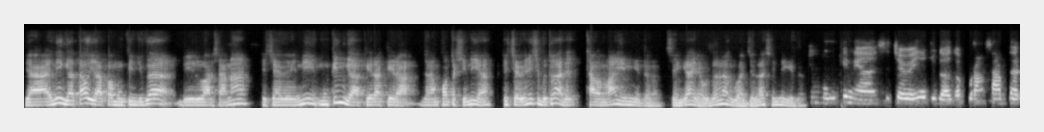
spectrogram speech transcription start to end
ya ini nggak tahu ya apa mungkin juga di luar sana si cewek ini mungkin nggak kira-kira dalam konteks ini ya si cewek ini sebetulnya ada calon lain gitu loh. Sehingga ya udahlah gua jelas ini gitu. Mungkin ya si ceweknya juga agak kurang sabar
